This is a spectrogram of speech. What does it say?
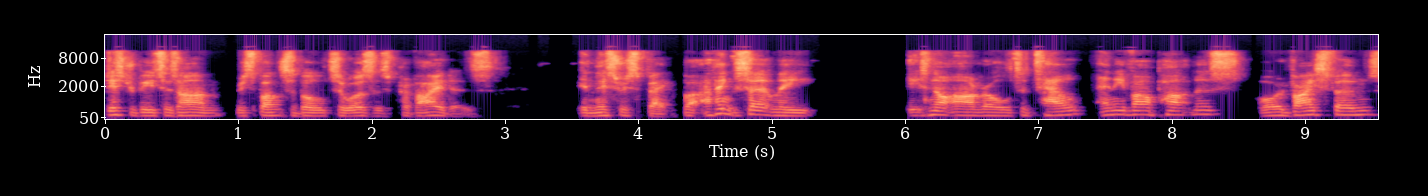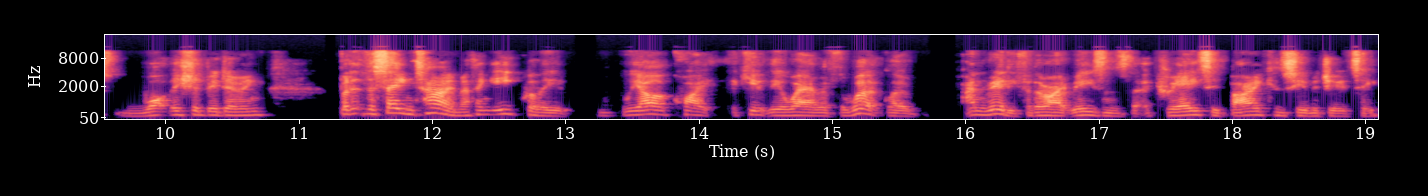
distributors aren't responsible to us as providers in this respect. But I think certainly it's not our role to tell any of our partners or advice firms what they should be doing. But at the same time, I think equally, we are quite acutely aware of the workload and really for the right reasons that are created by consumer duty.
